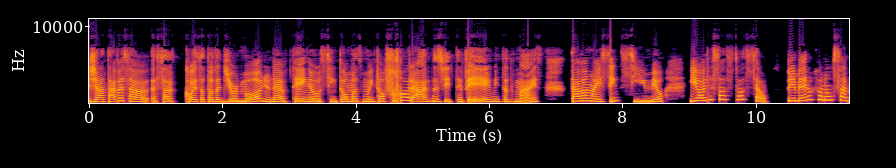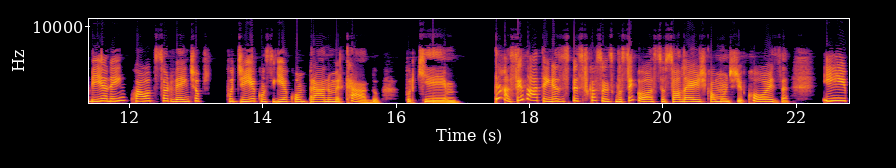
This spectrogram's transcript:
já tava essa, essa coisa toda de hormônio, né? Eu tenho sintomas muito aflorados de TPM e tudo mais. Tava mais sensível. E olha essa situação. Primeiro que eu não sabia nem qual absorvente eu podia, conseguia comprar no mercado. Porque ah, sei lá, tem as especificações que você gosta. Eu sou alérgica a um monte de coisa. E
